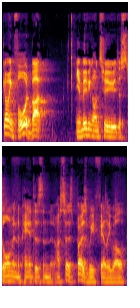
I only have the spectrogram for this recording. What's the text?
going forward. But yeah, moving on to the Storm and the Panthers, and I suppose we fairly well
